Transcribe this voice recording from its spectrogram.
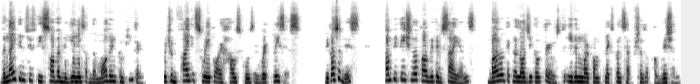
the 1950s saw the beginnings of the modern computer, which would find its way to our households and workplaces. Because of this, Computational cognitive science borrowed technological terms to even more complex conceptions of cognition.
